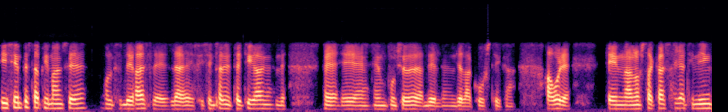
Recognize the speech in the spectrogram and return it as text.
I sempre està primant-se moltes vegades l'eficiència energètica de, eh, eh, en funció de, de, de l'acústica. A veure, en la nostra casa ja tenim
